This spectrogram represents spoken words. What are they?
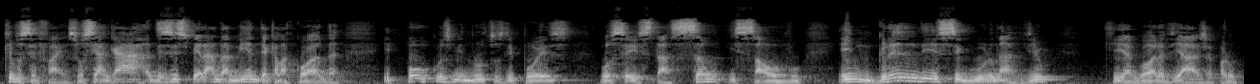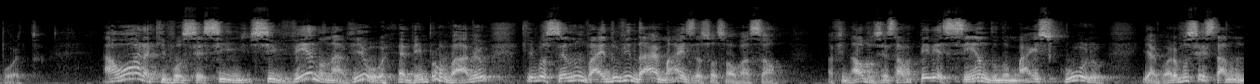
O que você faz? Você agarra desesperadamente aquela corda e poucos minutos depois você está são e salvo em um grande e seguro navio que agora viaja para o porto. A hora que você se, se vê no navio, é bem provável que você não vai duvidar mais da sua salvação. Afinal, você estava perecendo no mar escuro e agora você está num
